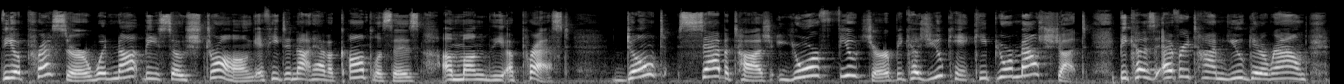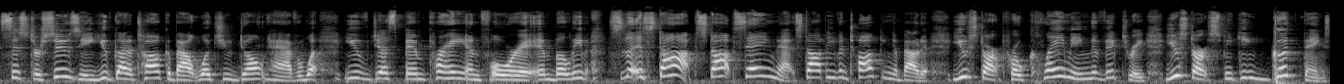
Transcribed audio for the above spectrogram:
the oppressor would not be so strong if he did not have accomplices among the oppressed. Don't sabotage your future because you can't keep your mouth shut. Because every time you get around Sister Susie, you've got to talk about what you don't have and what you've just been praying for it and believe it. Stop. Stop saying that. Stop even talking about it. You start proclaiming the victory. You start speaking good things.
